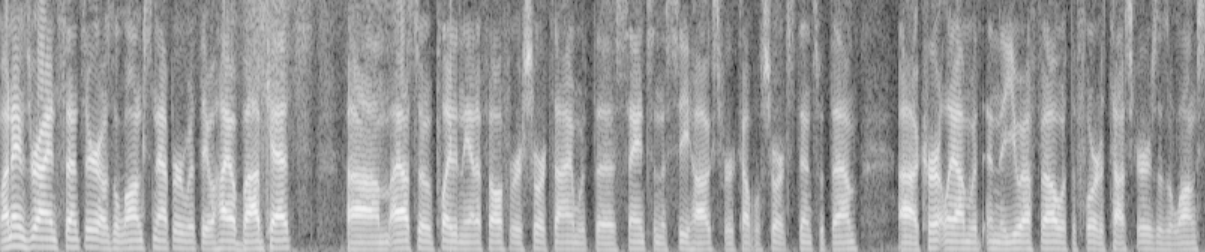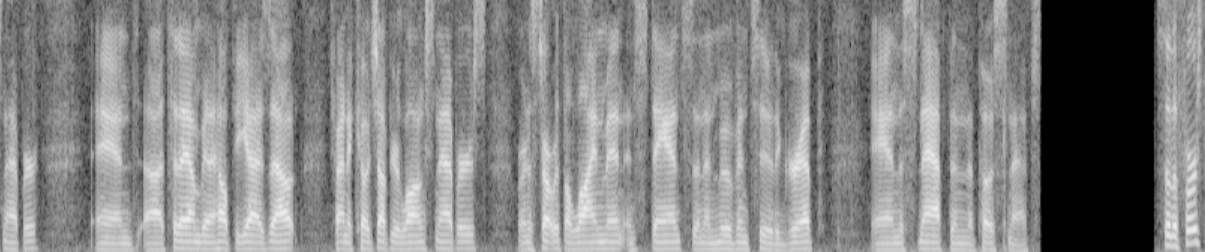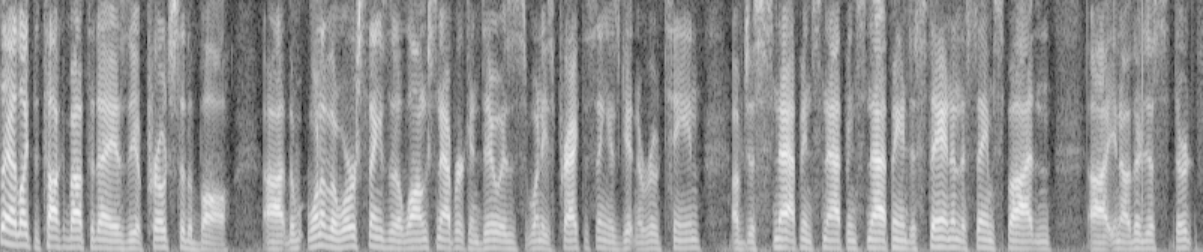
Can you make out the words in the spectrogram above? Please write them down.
My name's Ryan Senser. I was a long snapper with the Ohio Bobcats. Um, I also played in the NFL for a short time with the Saints and the Seahawks for a couple short stints with them. Uh, currently, I'm with, in the UFL with the Florida Tuskers as a long snapper. And uh, today I'm going to help you guys out, trying to coach up your long snappers. We're going to start with alignment and stance and then move into the grip and the snap and the post snaps. So the first thing I'd like to talk about today is the approach to the ball. Uh, the, one of the worst things that a long snapper can do is when he's practicing is getting a routine of just snapping, snapping, snapping, and just staying in the same spot. And uh, you know they're just they're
